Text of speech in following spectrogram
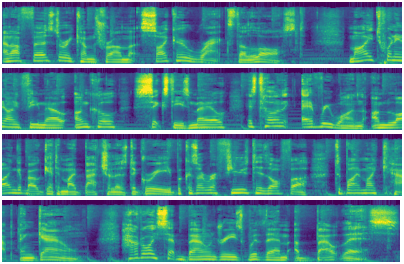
And our first story comes from Psycho Rax the Lost. My 29 female uncle, 60s male, is telling everyone I'm lying about getting my bachelor's degree because I refused his offer to buy my cap and gown. How do I set boundaries with them about this?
